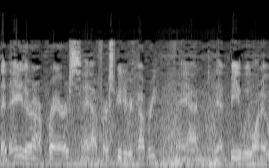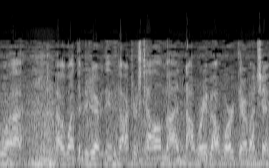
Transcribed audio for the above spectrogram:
that a they're in our prayers for a speedy recovery, and, and b we want to I want them to do everything the doctors tell them, not worry about work. There are a bunch of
